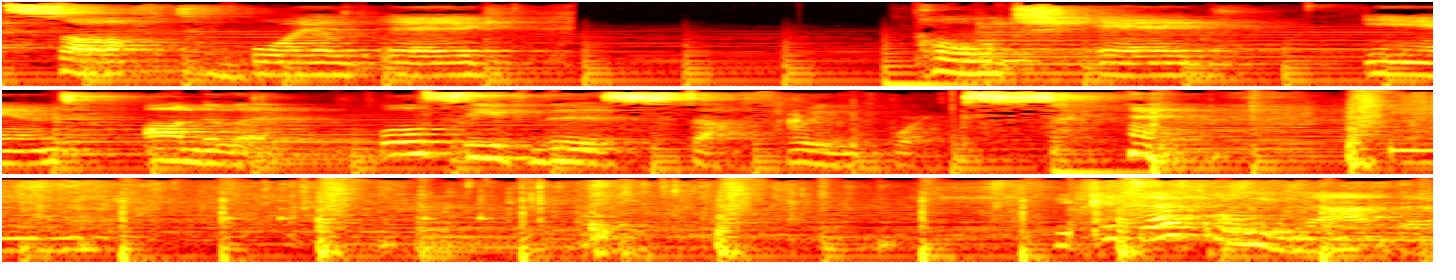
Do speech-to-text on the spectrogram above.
soft boiled egg, poached egg, and omelette. We'll see if this stuff really works. it's actually not that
